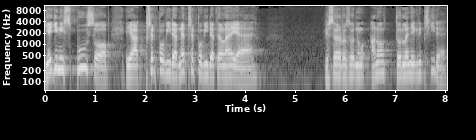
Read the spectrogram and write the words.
Jediný způsob, jak předpovídat nepředpovídatelné, je Že se rozhodnu, ano, tohle někdy přijde.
